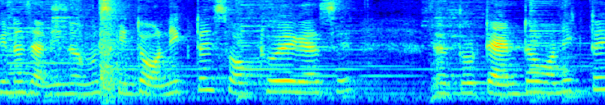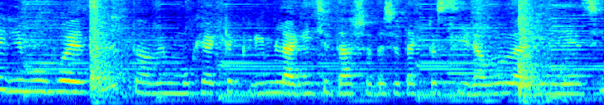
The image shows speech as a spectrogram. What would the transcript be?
কিনা জানি না, আমার স্কিনটা অনেকটাই সফট হয়ে গেছে। তো ট্যানটা অনেকটাই রিমুভ হয়েছে, তো আমি মুখে একটা ক্রিম লাগিয়েছি, তার সাথে সাথে একটা সিরামও লাগিয়ে নিয়েছি।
